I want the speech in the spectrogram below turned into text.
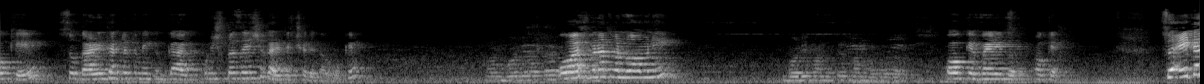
ওকে সো গাড়ি থাকলে তুমি পুলিশ প্লাজা এসে গাড়িটা ছেড়ে দাও, ওকে? ও আসবে না তোমার নোয়ামনি okay very good okay. So এটা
